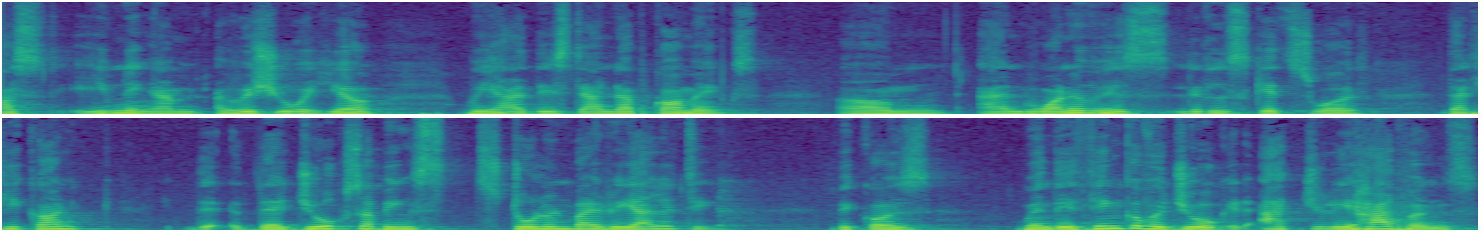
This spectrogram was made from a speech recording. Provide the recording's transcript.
last evening, I'm, I wish you were here. We had these stand-up comics, um, and one of his little skits was that he can't. th- their jokes are being s- stolen by reality because when they think of a joke, it actually happens.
